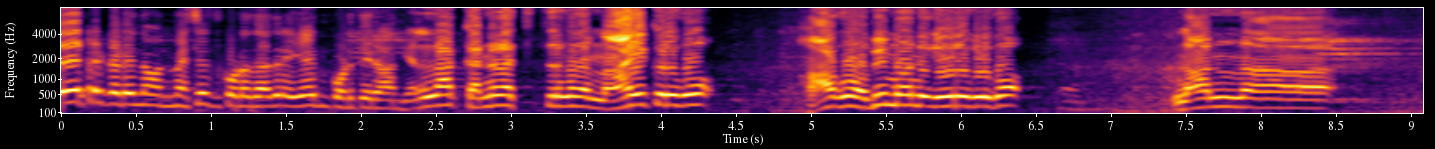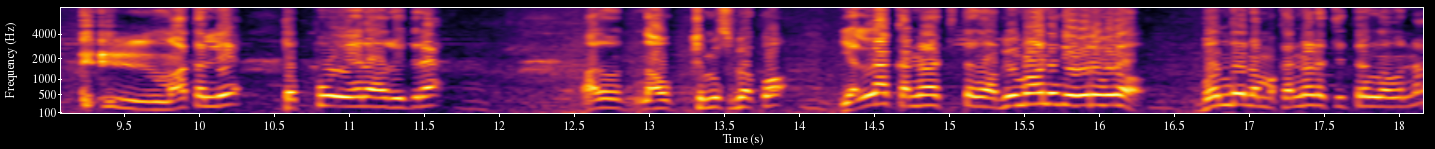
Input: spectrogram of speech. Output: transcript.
ಥಿಯೇಟರ್ ಕಡೆಯಿಂದ ಒಂದು ಮೆಸೇಜ್ ಕೊಡೋದಾದ್ರೆ ಏನು ಕೊಡ್ತೀರಾ ಎಲ್ಲ ಕನ್ನಡ ಚಿತ್ರರಂಗದ ನಾಯಕರಿಗೂ ಹಾಗೂ ಅಭಿಮಾನಿ ದೇವರುಗಳಿಗೂ ನನ್ನ ಮಾತಲ್ಲಿ ತಪ್ಪು ಏನಾದರೂ ಇದ್ದರೆ ಅದು ನಾವು ಕ್ಷಮಿಸಬೇಕು. ಎಲ್ಲ ಕನ್ನಡ ಚಿತ್ರದ ಅಭಿಮಾನಿ ದೇವರುಗಳು ಬಂದು ನಮ್ಮ ಕನ್ನಡ ಚಿತ್ರರಂಗವನ್ನು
